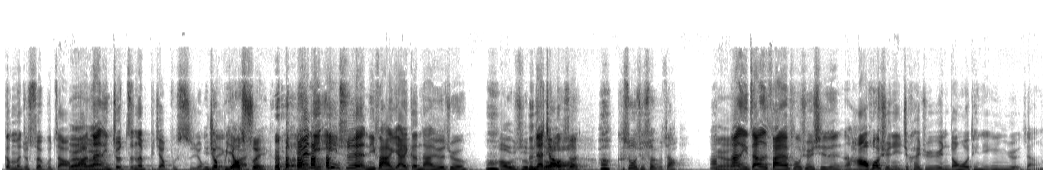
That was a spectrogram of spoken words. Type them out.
根本就睡不着的话，那你就真的比较不适用。你就不要睡，因为你硬睡，你反而压力更大，你就觉得，人家叫我睡，可是我就睡不着。啊、那你这样子翻来覆去，其实好，或许你就可以去运动或听听音乐这样子。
